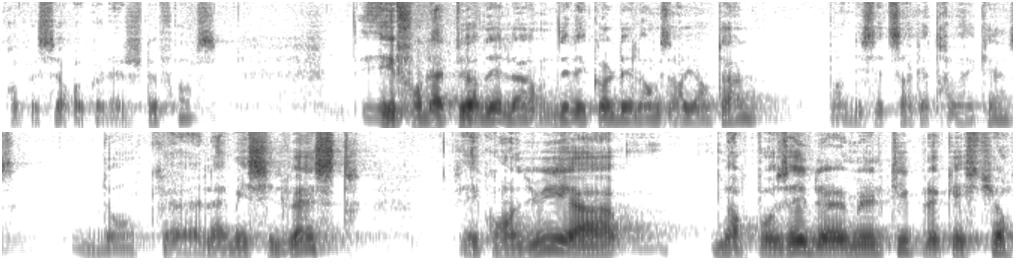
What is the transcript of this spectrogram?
professeur au Collège de France, et fondateur de l'école des langues orientales en 1795. Donc euh, l'ami Sylvestre est conduit à leur poser de multiples questions.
